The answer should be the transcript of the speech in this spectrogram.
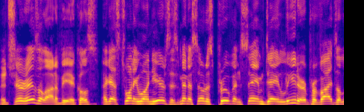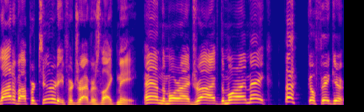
It sure is a lot of vehicles. I guess 21 years as Minnesota's proven same day leader provides a lot of opportunity for drivers like me. And the more I drive, the more I make. Eh, go figure.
